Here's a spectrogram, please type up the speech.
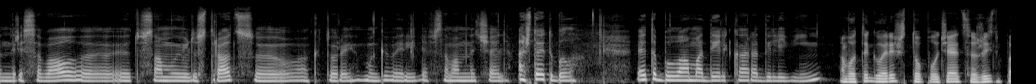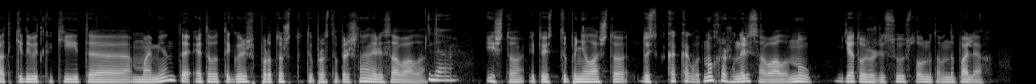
нарисовала эту самую иллюстрацию, о которой мы говорили в самом начале. А что это было? Это была модель Кара Делевинь. А вот ты говоришь, что, получается, жизнь подкидывает какие-то моменты. Это вот ты говоришь про то, что ты просто пришла и нарисовала. Да. И что? И то есть ты поняла, что... То есть как, как вот, ну хорошо, нарисовала, ну я тоже рисую, условно, там на полях.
